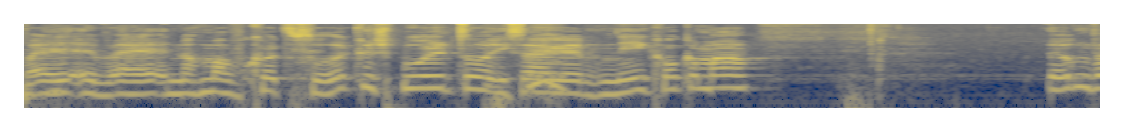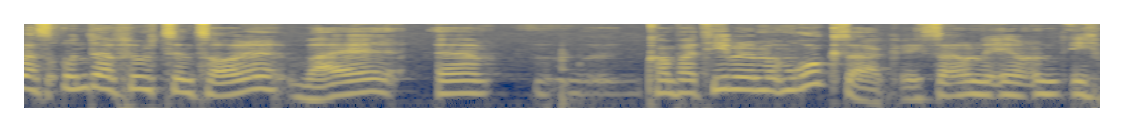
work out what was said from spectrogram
weil, weil nochmal kurz zurückgespult, so, ich sage, nee, gucke mal, irgendwas unter 15 Zoll, weil äh, kompatibel mit dem Rucksack. Ich sage, und, und, ich,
